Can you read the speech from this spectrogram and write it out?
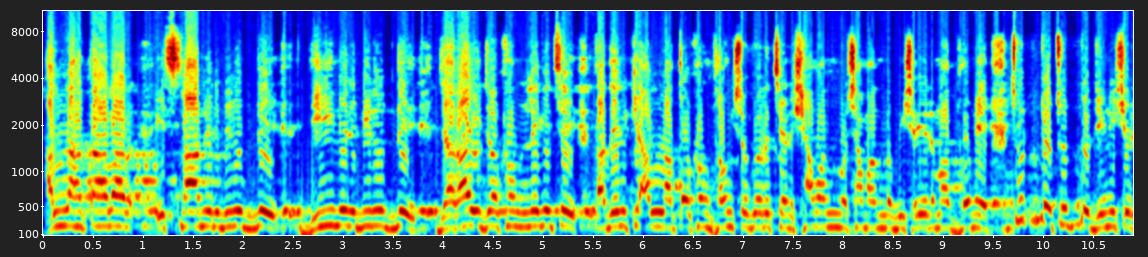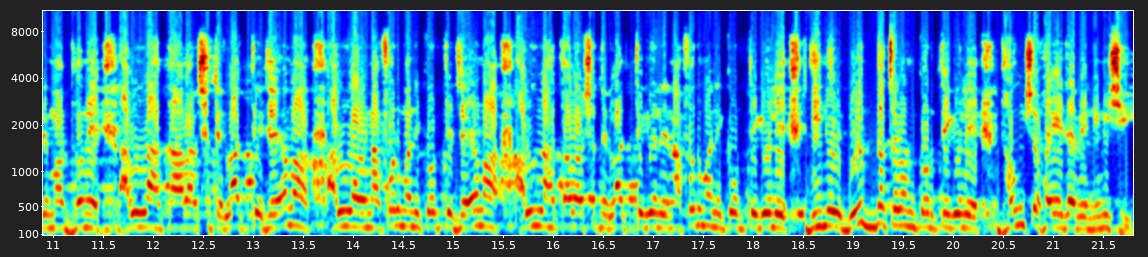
আল্লাহ তাআলার ইসলামের বিরুদ্ধে দ্বীনের বিরুদ্ধে যারাই যখন লেগেছে, তাদেরকে আল্লাহ তখন ধ্বংস করেছেন সামান্য সামান্য বিষয়ের মাধ্যমে, ছোট্ট ছোট্ট জিনিসের মাধ্যমে। আল্লাহ তাআলার সাথে লাগতে যেও না, আল্লাহর নাফরমানি করতে যেও না। আল্লাহ তাআলার সাথে লাগতে গেলে, নাফরমানি করতে গেলে, দিনের বিরুদ্ধাচরণ করতে গেলে ধ্বংস হয়ে যাবে নিমিষেই।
